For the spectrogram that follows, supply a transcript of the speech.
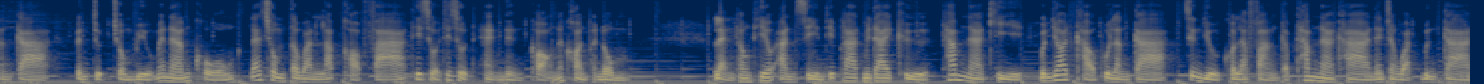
ลังกาเป็นจุดชมวิวแม่น้ำโขง และชมตะวันลับขอบฟ้าที่สวยที่สุดแห่งหนึ่งของนครพนม แหล่งท่องเที่ยวอันซีนที่พลาดไม่ได้คือ ถ้ำนาคีบนยอดเขาภูลังกา ซึ่งอยู่คนละฝั่งกับถ้ำนาคาในจังหวัดบึงกาฬ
